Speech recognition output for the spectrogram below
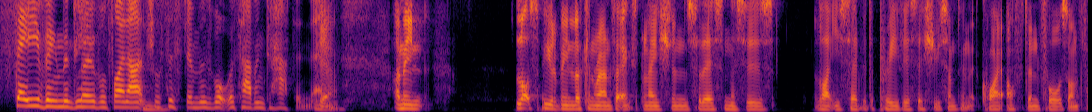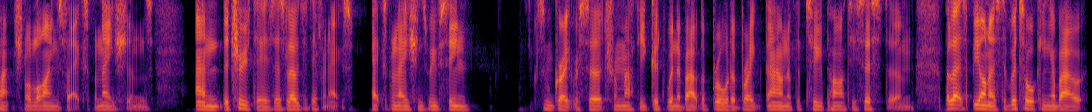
saving the global financial mm. system is what was having to happen then. Yeah. I mean, lots of people have been looking around for explanations for this, and this is, like you said with the previous issue, something that quite often falls on factional lines for explanations. And the truth is, there's loads of different ex- explanations. We've seen some great research from Matthew Goodwin about the broader breakdown of the two party system. But let's be honest, if we're talking about,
